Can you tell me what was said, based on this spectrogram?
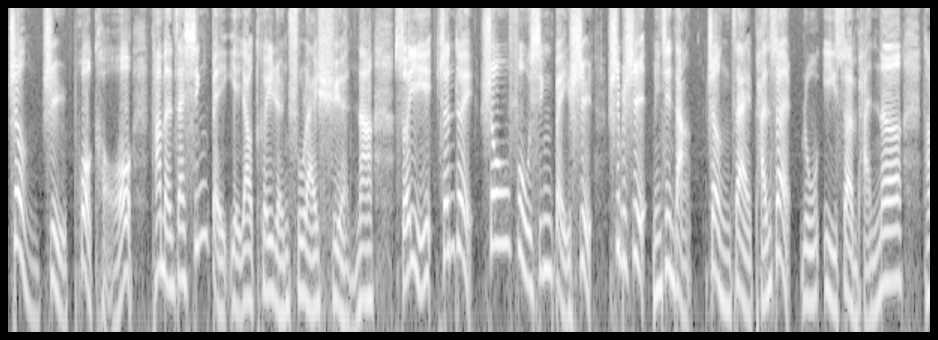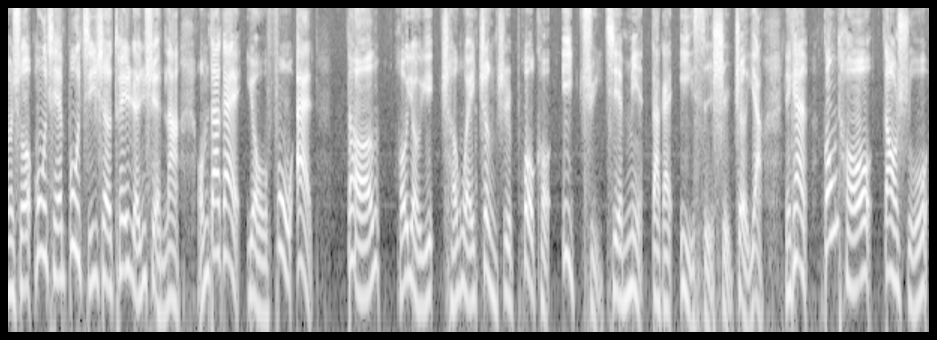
政治破口，他们在新北也要推人出来选呐。所以针对收复新北市，是不是民进党？正在盘算如意算盘呢。他们说目前不急着推人选啦，我们大概有副案，等侯友谊成为政治破口一举歼灭，大概意思是这样。你看公投倒数，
